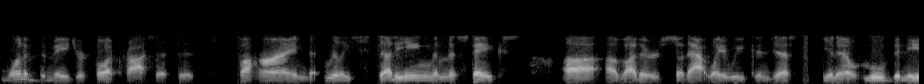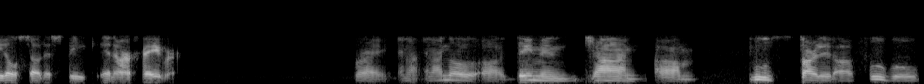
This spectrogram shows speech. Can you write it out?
one of the major thought processes behind really studying the mistakes uh, of others so that way we can just, you know, move the needle, so to speak, in our favor. Right. And I, and I know uh, Daymond John, um, who started uh, Fubu,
